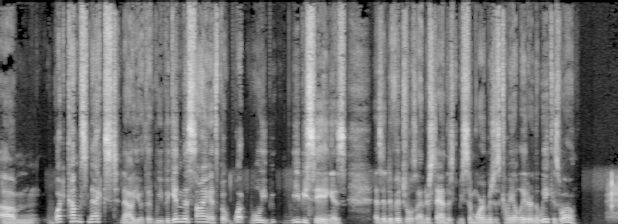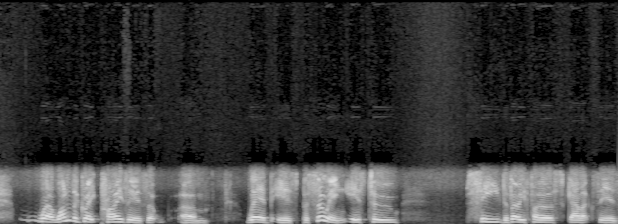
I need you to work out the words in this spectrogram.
Um, what comes next? Now, you that we begin the science, but what will we, we be seeing as as individuals? I understand there's going to be some more images coming out later in the week as well. Well, one of the great prizes that um, Webb is pursuing is to see the very first galaxies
